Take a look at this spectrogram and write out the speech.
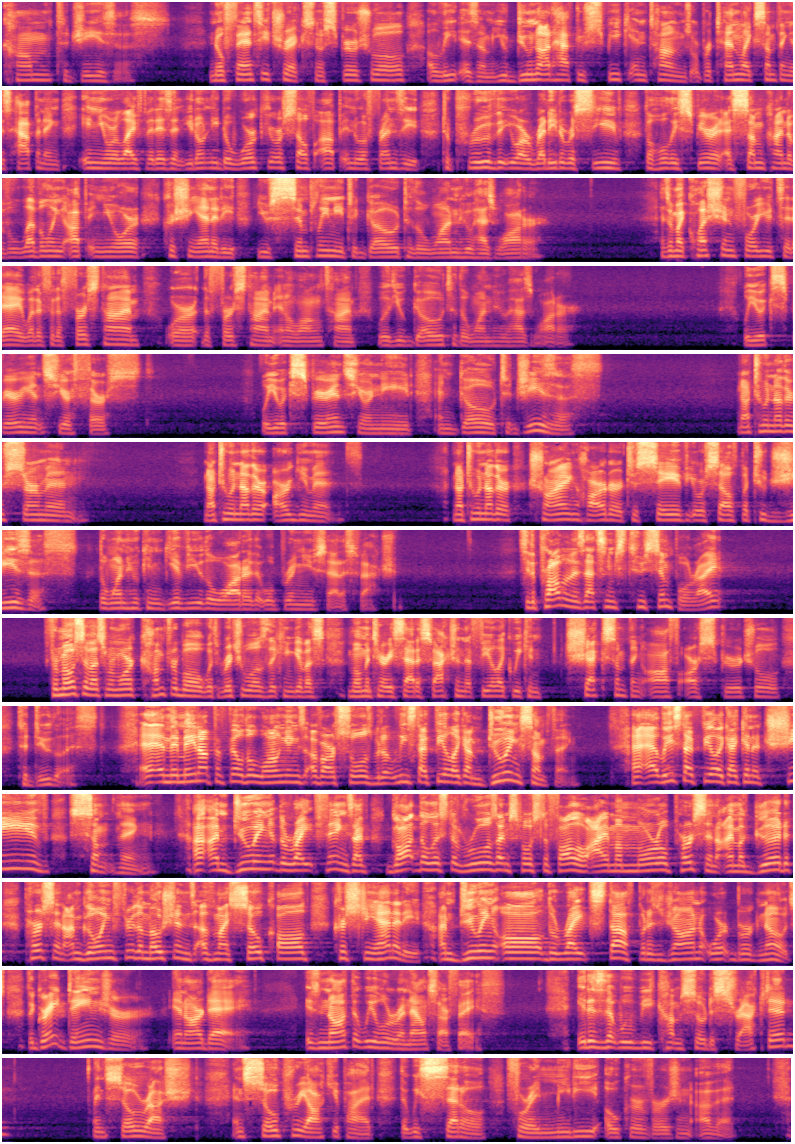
Come to Jesus. No fancy tricks, no spiritual elitism. You do not have to speak in tongues or pretend like something is happening in your life that isn't. You don't need to work yourself up into a frenzy to prove that you are ready to receive the Holy Spirit as some kind of leveling up in your Christianity. You simply need to go to the one who has water. And so, my question for you today, whether for the first time or the first time in a long time, will you go to the one who has water? Will you experience your thirst? Will you experience your need and go to Jesus? Not to another sermon, not to another argument, not to another trying harder to save yourself, but to Jesus, the one who can give you the water that will bring you satisfaction. See, the problem is that seems too simple, right? For most of us, we're more comfortable with rituals that can give us momentary satisfaction, that feel like we can check something off our spiritual to do list. And they may not fulfill the longings of our souls, but at least I feel like I'm doing something. At least I feel like I can achieve something. I'm doing the right things. I've got the list of rules I'm supposed to follow. I'm a moral person. I'm a good person. I'm going through the motions of my so called Christianity. I'm doing all the right stuff. But as John Ortberg notes, the great danger in our day is not that we will renounce our faith, it is that we'll become so distracted and so rushed and so preoccupied that we settle for a mediocre version of it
